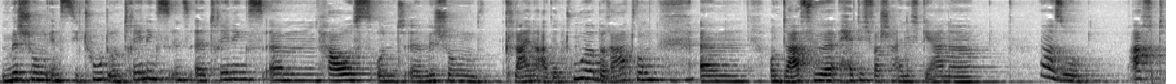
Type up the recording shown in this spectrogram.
Mischung Institut und Trainings, äh, Trainingshaus ähm, und äh, Mischung kleine Agentur, Beratung. Ähm, und dafür hätte ich wahrscheinlich gerne ja, so acht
